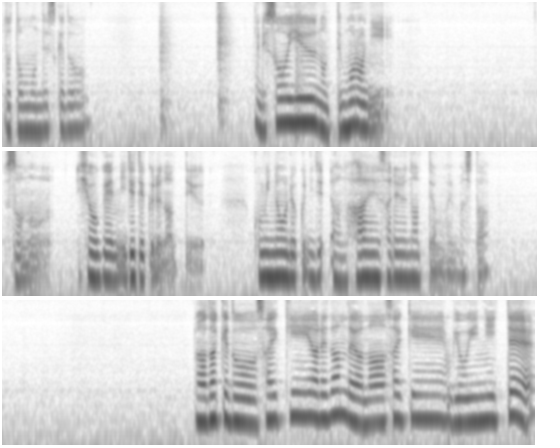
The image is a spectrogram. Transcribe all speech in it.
だと思うんですけど。やはりそういうのってもろにその表現に出てくるなっていうコミ能力にであの反映されるなって思いました。あだけど最近あれなんだよな最近病院に行って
